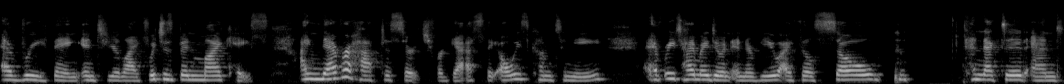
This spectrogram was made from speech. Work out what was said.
everything into your life, which has been my case. I never have to search for guests. They always come to me. Every time I do an interview, I feel so connected and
